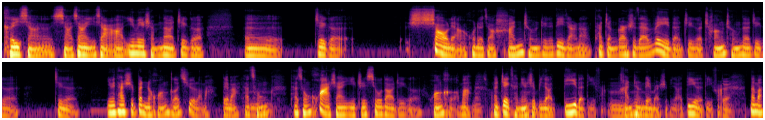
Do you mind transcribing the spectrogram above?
可以想想象一下啊，因为什么呢？这个呃，这个少梁或者叫韩城这个地界呢，它整个是在魏的这个长城的这个这个，因为他是奔着黄河去了嘛，对吧？他从、嗯它从华山一直修到这个黄河嘛，没错那，这肯定是比较低的地方嗯，韩城这边是比较低的地方。对，那么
